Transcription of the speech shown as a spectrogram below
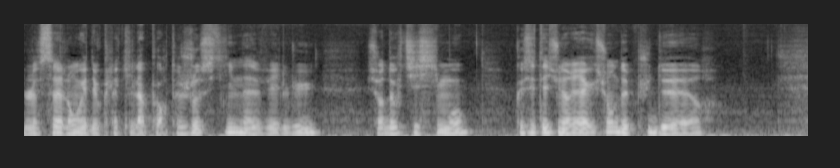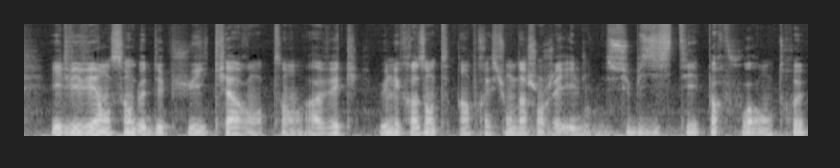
le salon et de claquer la porte. Jocelyne avait lu sur Doctissimo que c'était une réaction de pudeur. Ils vivaient ensemble depuis quarante ans, avec une écrasante impression d'inchanger. Il subsistait parfois entre eux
